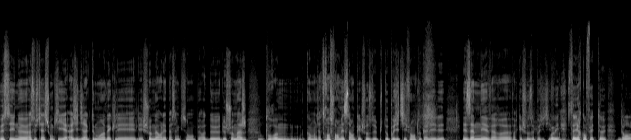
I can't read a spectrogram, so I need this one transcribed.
Eux, c'est une association qui agit directement avec les, chômeurs, les personnes qui sont en période de, chômage, mmh. pour euh, comment dire, transformer ça en quelque chose de plutôt positif, en tout cas les, les, amener vers, euh, vers quelque chose de positif. Oui, c'est-à-dire qu'en fait, euh, dans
